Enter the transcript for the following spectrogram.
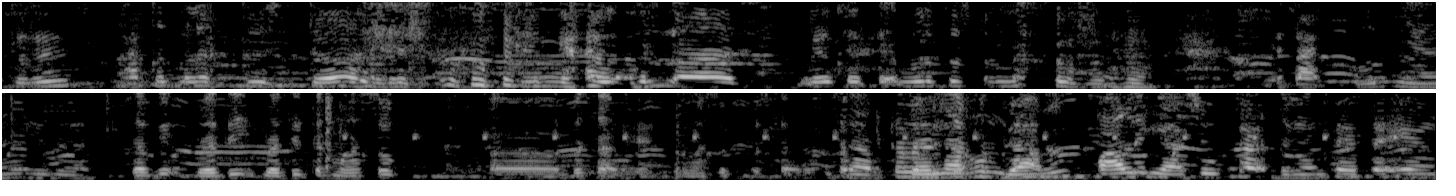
terus takut meletus dah tinggal berat lihat tete meletus pernah. Ya takutnya gitu tapi berarti berarti termasuk eh, besar ya? Termasuk besar. Besar. Kalau dan aku nggak paling nggak suka dengan tete yang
